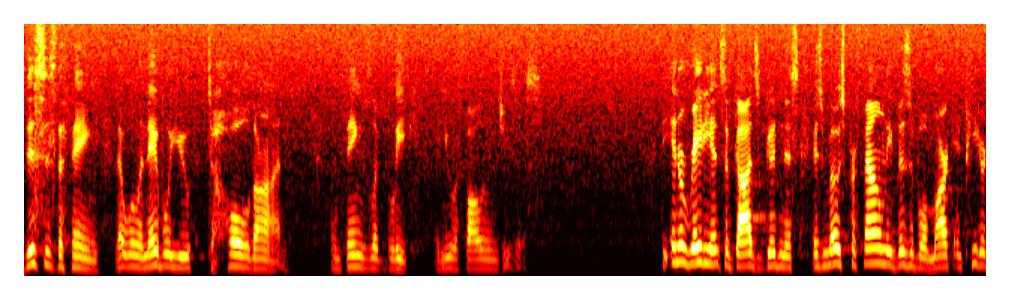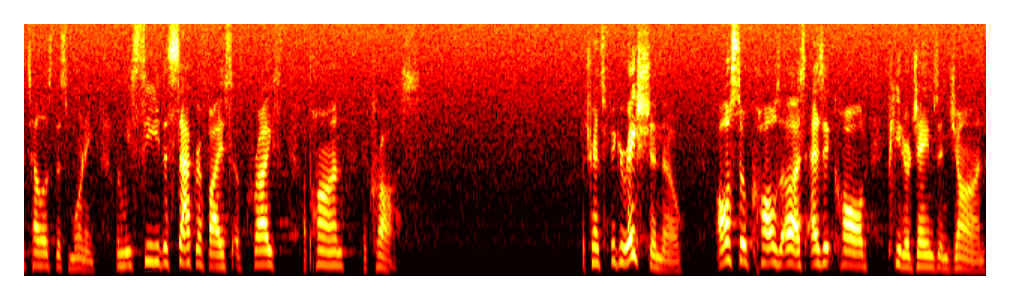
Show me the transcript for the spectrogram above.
This is the thing that will enable you to hold on when things look bleak and you are following Jesus. The inner radiance of God's goodness is most profoundly visible, Mark and Peter tell us this morning, when we see the sacrifice of Christ upon the cross. The transfiguration, though, also calls us, as it called Peter, James, and John,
